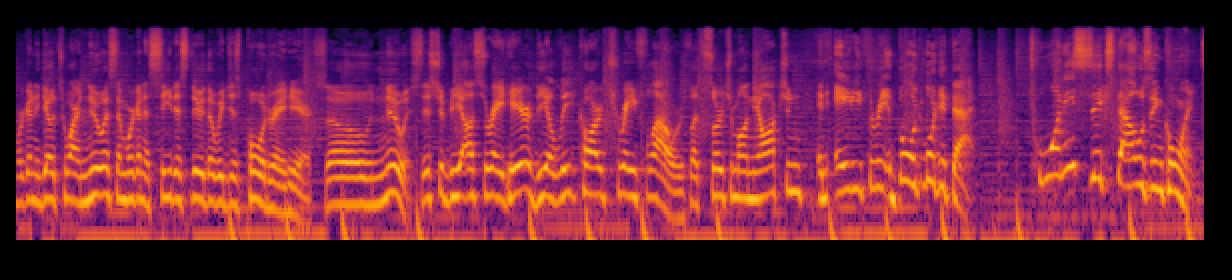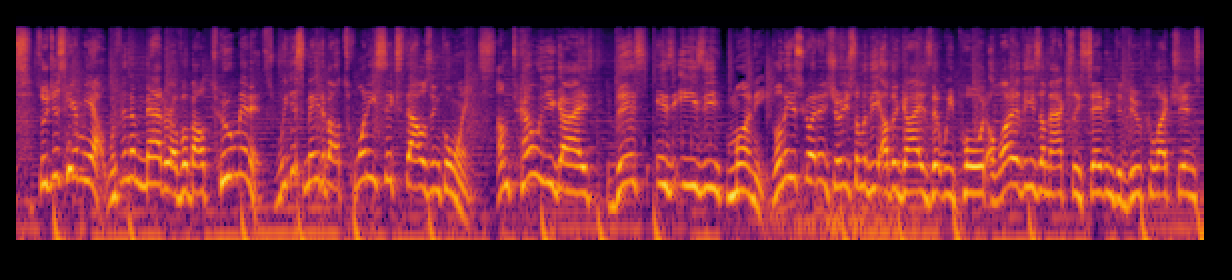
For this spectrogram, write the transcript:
We're going to go to our newest and we're going to see this dude that we just pulled right here. So, newest. This should be us right here. The elite card, Trey Flowers. Let's search him on the auction. An 83. Look, look at that. 26,000 coins. So just hear me out. Within a matter of about two minutes, we just made about 26,000 coins. I'm telling you guys, this is easy money. Let me just go ahead and show you some of the other guys that we pulled. A lot of these I'm actually saving to do collections.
